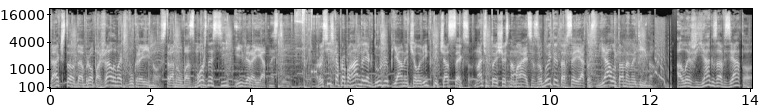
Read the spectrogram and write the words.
Так что добро пожаловать в Украину, страну возможностей и вероятностей. Російська пропаганда як дуже п'яний чоловік під час сексу, начебто щось намагається зробити, та все якось в'яло та ненадійно. Але ж як завзято.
